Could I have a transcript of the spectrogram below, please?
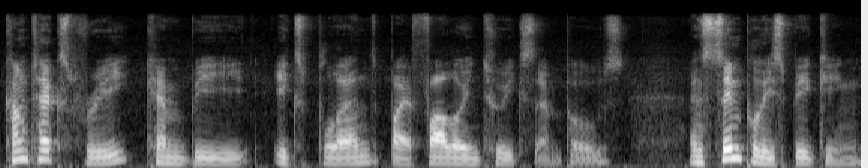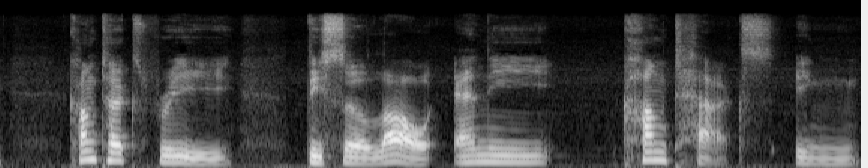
Context free can be explained by following two examples. And simply speaking, context free disallow any context in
